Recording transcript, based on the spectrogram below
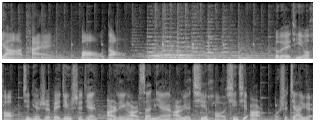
亚太报道，各位听友好，今天是北京时间二零二三年二月七号星期二，我是佳远。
